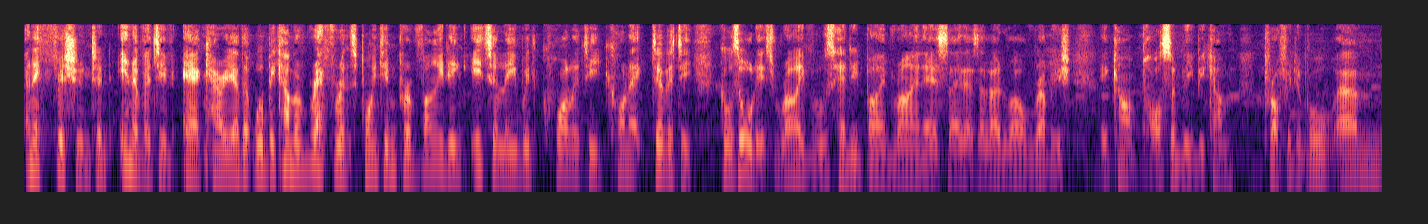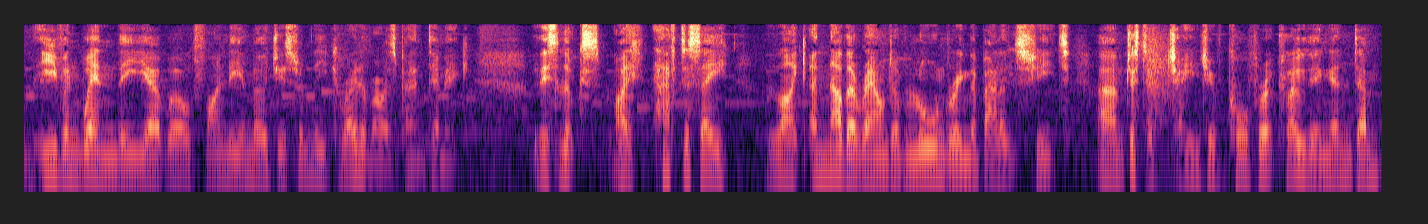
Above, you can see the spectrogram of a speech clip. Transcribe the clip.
an efficient and innovative air carrier that will become a reference point in providing Italy with quality connectivity. Of course, all its rivals, headed by Ryanair, say that's a load of old rubbish. It can't possibly become profitable, um, even when the uh, world finally emerges from the coronavirus pandemic. This looks, I have to say, like another round of laundering the balance sheet, um, just a change of corporate clothing. And um,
